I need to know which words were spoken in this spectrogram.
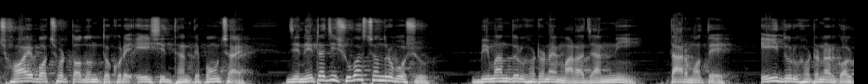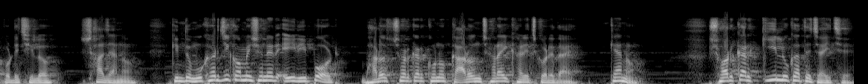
ছয় বছর তদন্ত করে এই সিদ্ধান্তে পৌঁছায় যে নেতাজি সুভাষচন্দ্র বসু বিমান দুর্ঘটনায় মারা যাননি। তার মতে, এই দুর্ঘটনার গল্পটি ছিল সাজানো। কিন্তু মুখার্জি কমিশনের এই রিপোর্ট ভারত সরকার কোনো কারণ ছাড়াই খারিজ করে দেয়। কেন? সরকার কি লুকাতে চাইছে?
